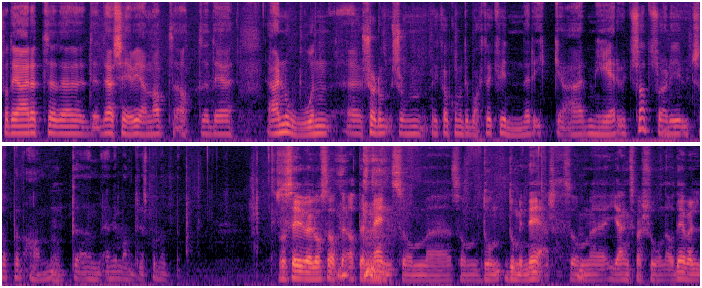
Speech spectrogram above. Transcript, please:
Så det er et, det, Der ser vi igjen at, at det er noen Sjøl om, om vi kan komme tilbake til kvinner ikke er mer utsatt, så er de utsatt på en annen måte enn en de andre respondentene. Så ser vi vel også at at det er menn som, eh, som dom, dominerer som gjengspersoner, gjerningspersoner. Og det er vel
